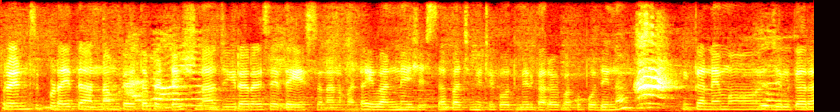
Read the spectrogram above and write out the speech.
ఫ్రెండ్స్ ఇప్పుడైతే అన్నంకి అయితే పెట్టేసిన జీరా రైస్ అయితే వేస్తాను అనమాట ఇవన్నీ వేసేస్తా పచ్చిమిర్చి కొత్తిమీర కరివేపాకు పుదీనా ఇక్కడనేమో జీలకర్ర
